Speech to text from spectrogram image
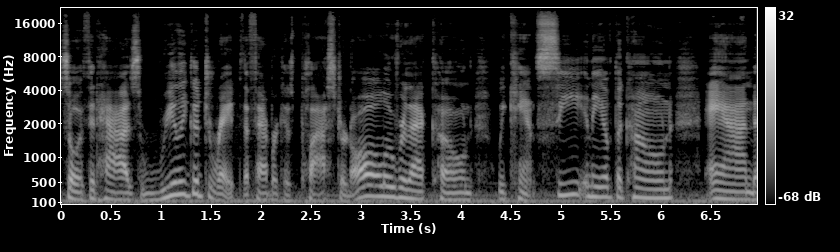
So if it has really good drape, the fabric is plastered all over that cone. We can't see any of the cone, and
